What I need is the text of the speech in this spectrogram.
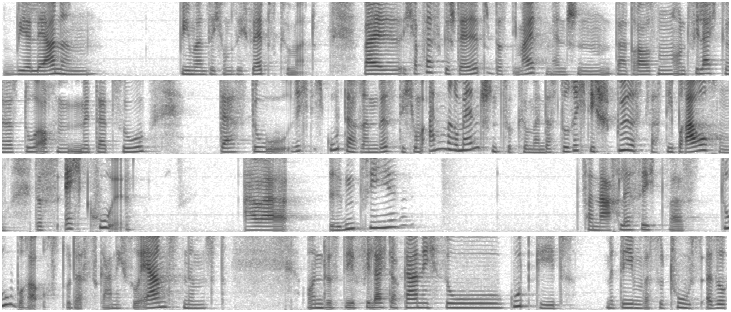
wir lernen, wie man sich um sich selbst kümmert. Weil ich habe festgestellt, dass die meisten Menschen da draußen, und vielleicht gehörst du auch mit dazu, dass du richtig gut darin bist, dich um andere Menschen zu kümmern, dass du richtig spürst, was die brauchen. Das ist echt cool. Aber irgendwie vernachlässigt, was du brauchst oder es gar nicht so ernst nimmst und es dir vielleicht auch gar nicht so gut geht mit dem, was du tust. Also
